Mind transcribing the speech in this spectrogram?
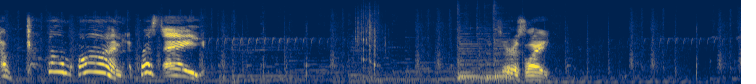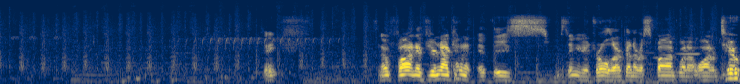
Oh, come on! I pressed A! Seriously. It's no fun if you're not gonna, if these stinging controls aren't gonna respond when I want them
